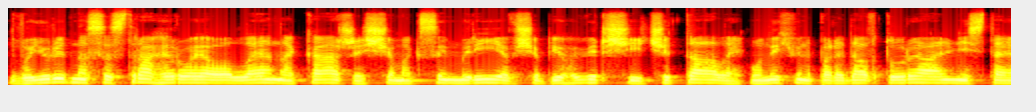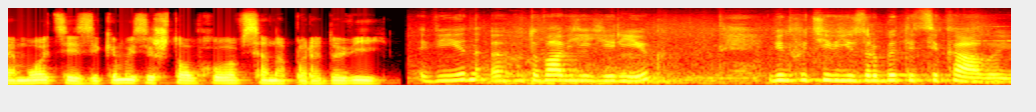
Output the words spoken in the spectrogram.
Двоюрідна сестра героя Олена каже, що Максим мріяв, щоб його вірші читали. У них він передав ту реальність та емоції, з якими зіштовхувався на передовій. Він готував її рік. Він хотів її зробити цікавою.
